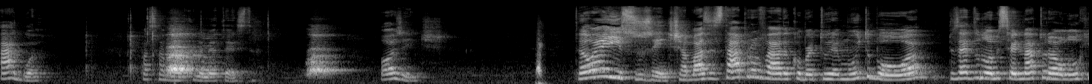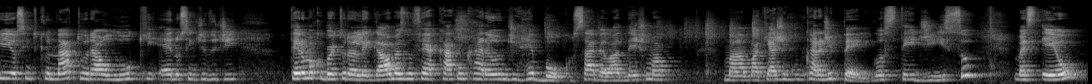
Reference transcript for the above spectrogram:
Água. Vou passar a mão aqui na minha testa. Ó, gente. Então é isso, gente. A base está aprovada, a cobertura é muito boa. Apesar do nome ser Natural Look, eu sinto que o Natural Look é no sentido de ter uma cobertura legal, mas não ficar com carão de reboco, sabe? Ela deixa uma, uma maquiagem com cara de pele. Gostei disso, mas eu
